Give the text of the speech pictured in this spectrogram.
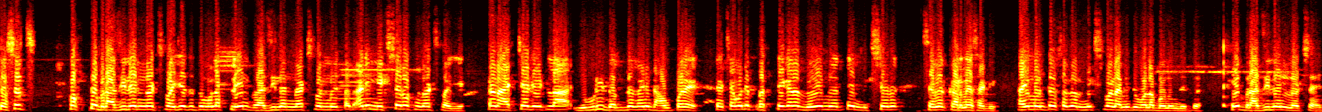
तसंच फक्त ब्राझिलियन नट्स पाहिजे तर तुम्हाला प्लेन ब्राझिलियन नट्स पण मिळतात आणि मिक्सर ऑफ नट्स पाहिजे. कारण आजच्या डेटला एवढी दगदग आणि धावपळ आहे त्याच्यामध्ये प्रत्येकाला वेळ मिळत नाही मिक्सर सगळं करण्यासाठी. आणि म्हणतो सगळं मिक्स पण आम्ही तुम्हाला बनवून देतो. हे ब्राझिलियन नट्स आहेत.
